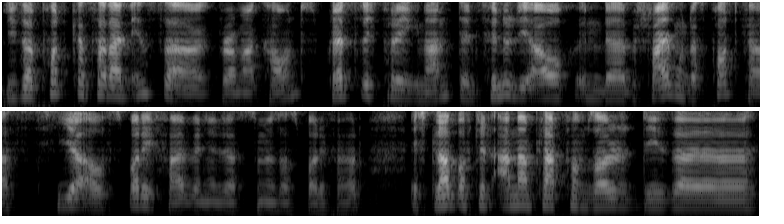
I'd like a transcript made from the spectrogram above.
Dieser Podcast hat einen Instagram-Account, plötzlich prägnant. Den findet ihr auch in der Beschreibung des Podcasts hier auf Spotify, wenn ihr das zumindest auf Spotify hört. Ich glaube, auf den anderen Plattformen sollte diese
